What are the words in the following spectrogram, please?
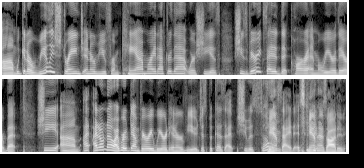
Um, we get a really strange interview from Cam right after that, where she is she's very excited that Cara and Marie are there, but she um I, I don't know. I wrote down very weird interview just because I, she was so Cam- excited. Cam has odd en-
